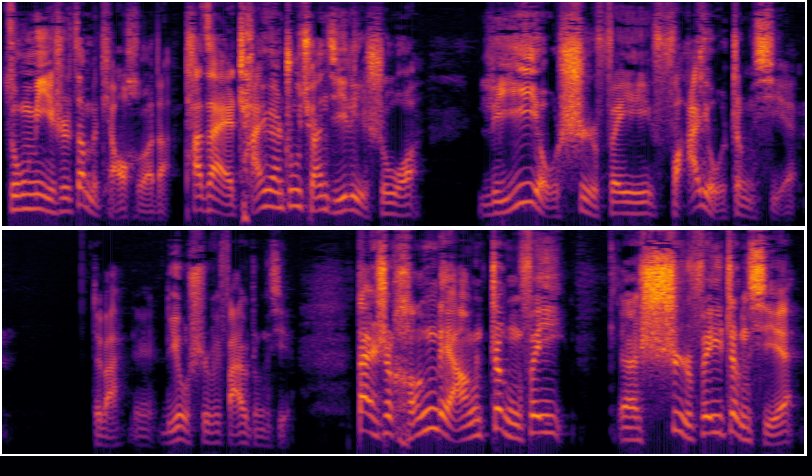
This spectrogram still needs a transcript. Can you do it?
宗密是这么调和的，他在《禅院诸全集》里说：“理有是非，法有正邪，对吧？理有是非，法有正邪。但是衡量正非，呃，是非正邪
